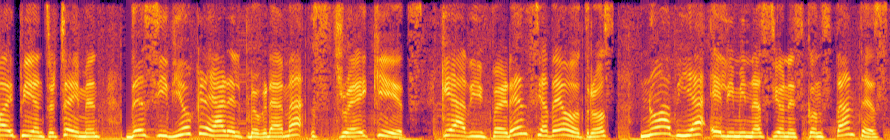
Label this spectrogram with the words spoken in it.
JYP Entertainment decidió crear el programa Stray Kids, que a diferencia de otros, no había eliminaciones constantes,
